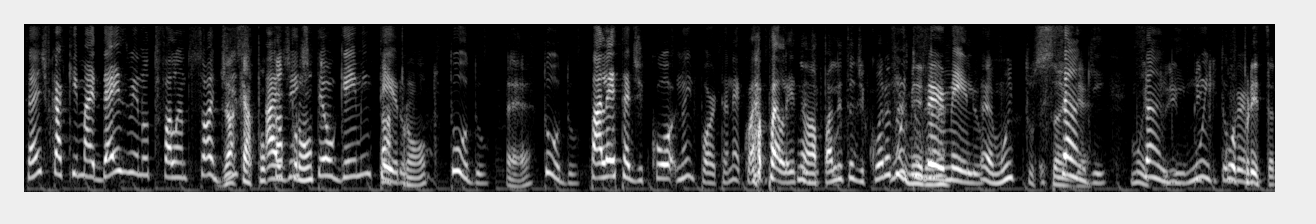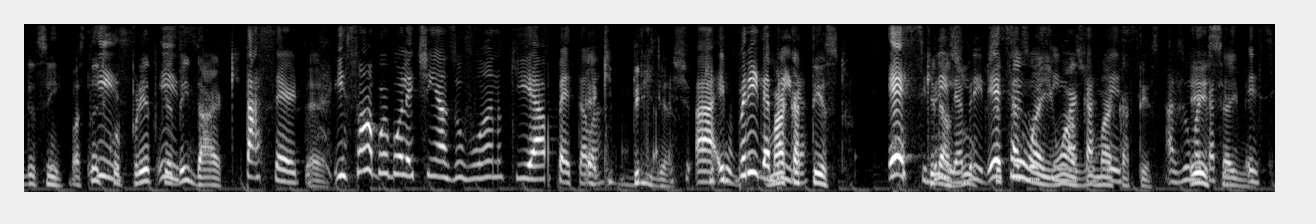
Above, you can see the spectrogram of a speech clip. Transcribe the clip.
se a gente ficar aqui mais 10 minutos falando só disso, Daqui a pouco tá gente pronto. tem o game Tá inteiro. pronto. Tudo, É. tudo. Paleta de cor, não importa, né? Qual é a paleta Não, a paleta de cor é Muito vermelha. né? vermelho. É muito sangue. Sangue, é. Muito. sangue, E- e muito cor preta, né? Assim, bastante cor Isso, preta, que é bem isso. dark. Tá certo. É. E só uma borboletinha azul voando que é a pétala. É que brilha. Ah, e brilha, marca brilha. texto. Esse Aquele brilha, azul. brilha. Esse tem azul um aí, um marca, azul marca esse. texto. Azul Esse marca aí texto. mesmo. Esse.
